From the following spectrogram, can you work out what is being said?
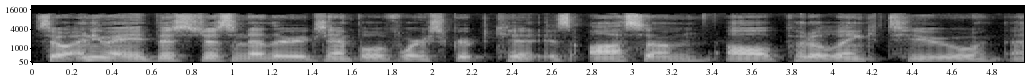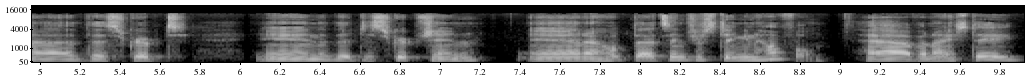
So anyway, this is just another example of where ScriptKit is awesome. I'll put a link to uh, the script in the description, and I hope that's interesting and helpful. Have a nice day.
